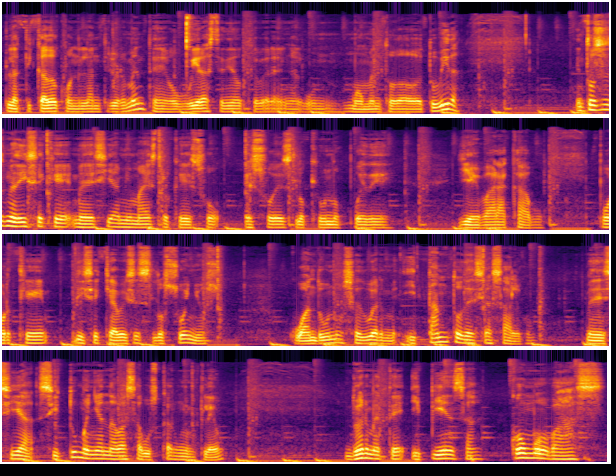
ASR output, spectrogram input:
platicado con él anteriormente o hubieras tenido que ver en algún momento dado de tu vida. Entonces me dice que me decía mi maestro que eso eso es lo que uno puede llevar a cabo porque dice que a veces los sueños cuando uno se duerme y tanto deseas algo, me decía, si tú mañana vas a buscar un empleo, duérmete y piensa cómo vas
